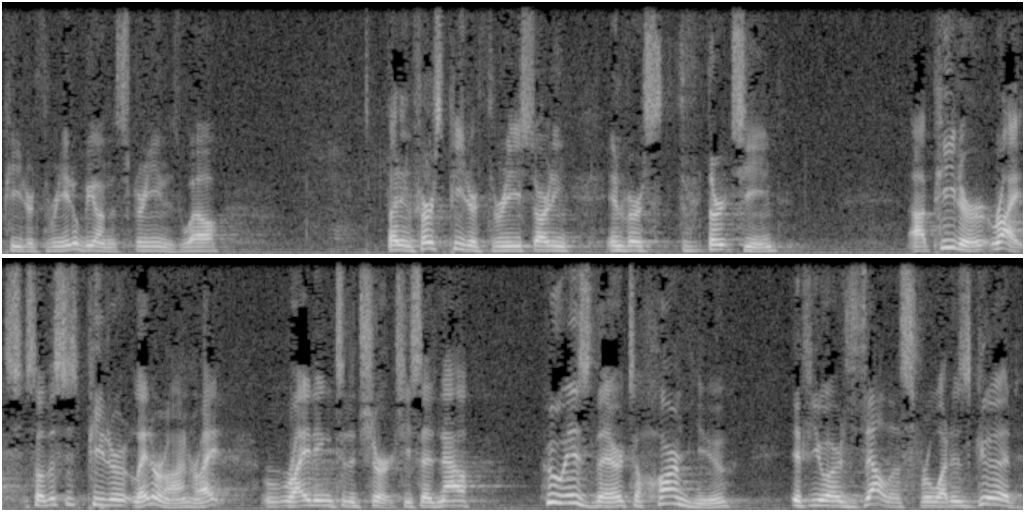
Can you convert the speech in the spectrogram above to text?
Peter 3. It'll be on the screen as well. But in 1 Peter 3, starting in verse 13, uh, Peter writes. So this is Peter later on, right? Writing to the church. He says, Now, who is there to harm you if you are zealous for what is good?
